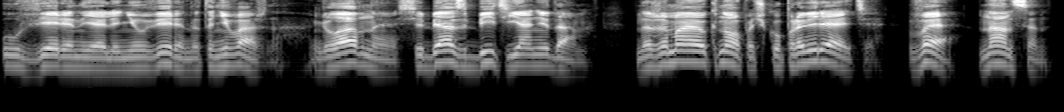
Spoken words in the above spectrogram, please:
Уверен я или не уверен, это не важно. Главное, себя сбить я не дам. Нажимаю кнопочку, проверяйте. В. Нансен.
